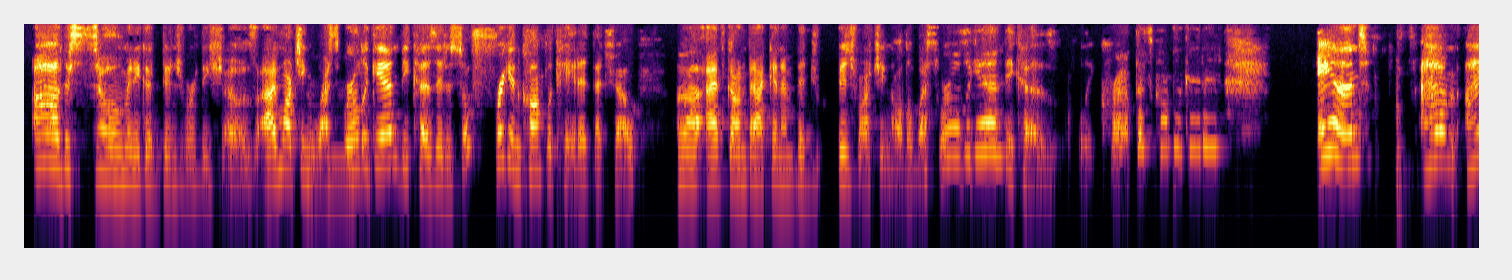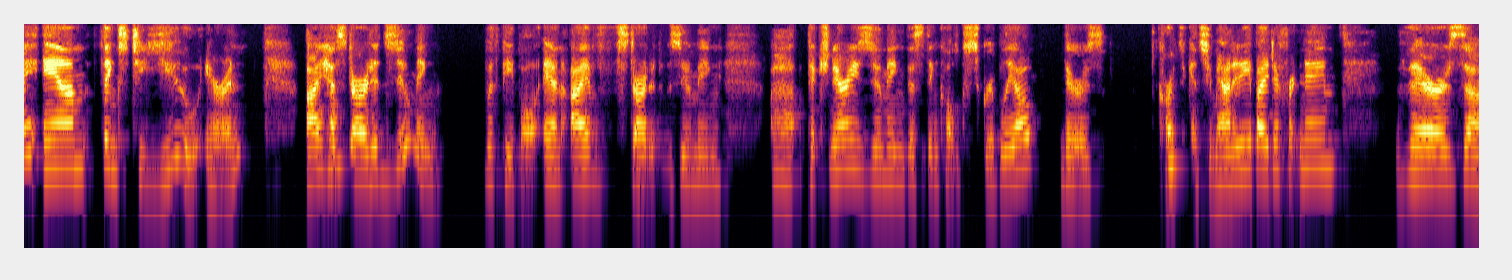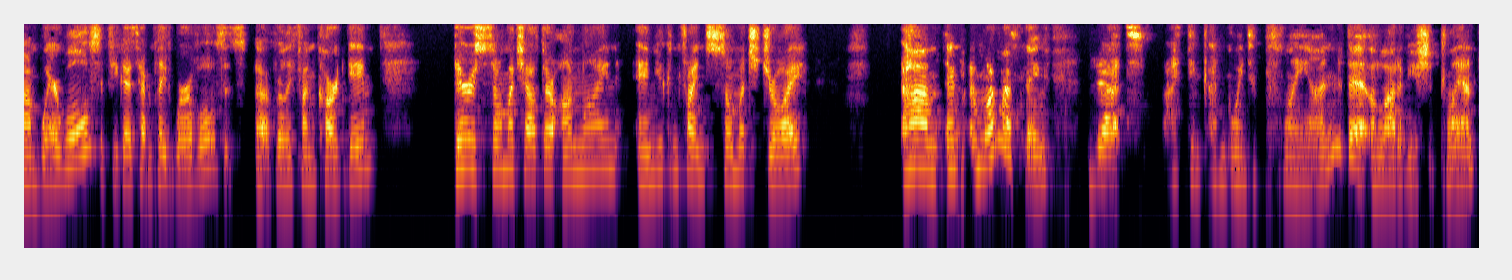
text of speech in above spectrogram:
Oh, there's so many good binge worthy shows. I'm watching mm-hmm. Westworld again because it is so friggin' complicated, that show. Uh, I've gone back and I'm binge, binge watching all the Westworlds again because holy crap, that's complicated. And um, I am, thanks to you, Erin, I have started Zooming with people and I've started mm-hmm. Zooming uh, Pictionary, Zooming this thing called Skribbl.io. There's Cards Against Humanity by a different name. There's um, Werewolves. If you guys haven't played Werewolves, it's a really fun card game. There is so much out there online, and you can find so much joy. Um, and, and one last thing that I think I'm going to plan that a lot of you should plan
